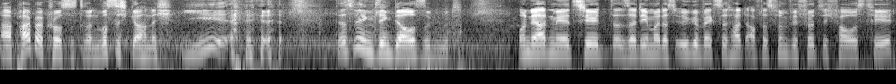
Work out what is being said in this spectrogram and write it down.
ah, Pipercross ist drin, wusste ich gar nicht. Yeah. Deswegen klingt er auch so gut. Und er hat mir erzählt, seitdem er das Öl gewechselt hat auf das 5W40 VST,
